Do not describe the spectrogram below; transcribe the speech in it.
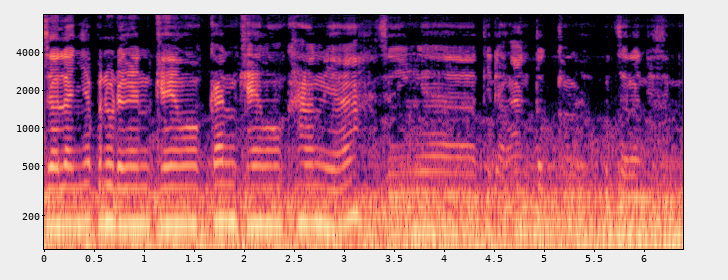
jalannya penuh dengan kelokan-kelokan ya sehingga tidak ngantuk kalau berjalan di sini.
